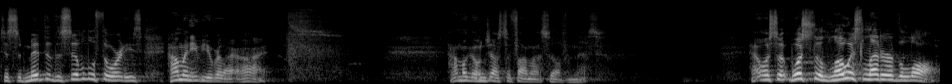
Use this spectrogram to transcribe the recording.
to submit to the civil authorities, how many of you were like, all right, how am I going to justify myself in this? What's the, what's the lowest letter of the law?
